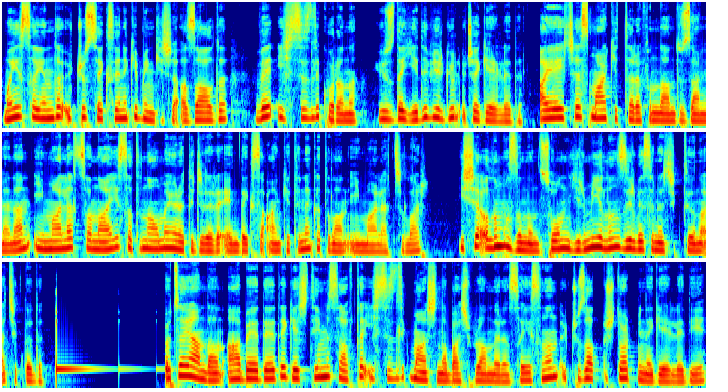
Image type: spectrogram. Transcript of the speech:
Mayıs ayında 382 bin kişi azaldı ve işsizlik oranı %7,3'e geriledi. IHS Market tarafından düzenlenen İmalat Sanayi Satın Alma Yöneticileri Endeksi anketine katılan imalatçılar, işe alım hızının son 20 yılın zirvesine çıktığını açıkladı. Öte yandan ABD'de geçtiğimiz hafta işsizlik maaşına başvuranların sayısının 364 bine gerilediği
